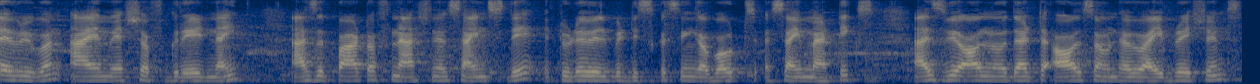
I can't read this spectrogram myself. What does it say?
everyone, I am Yash of grade 9th. As a part of National Science Day, today we'll be discussing about cymatics. As we all know that all sound have vibrations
